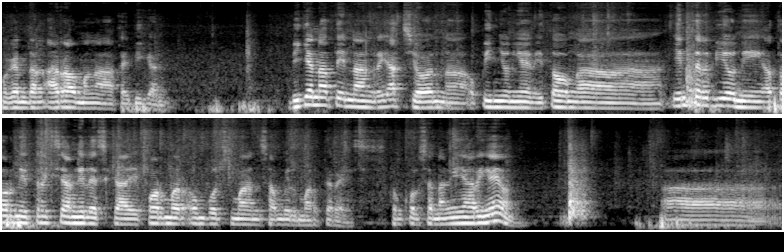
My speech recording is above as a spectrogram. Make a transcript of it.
Magandang araw mga kaibigan. Bigyan natin ng reaction, uh, opinion ngayon itong ah, interview ni Attorney Trixie Angeles kay former Ombudsman Samuel Martires tungkol sa nangyayari ngayon. Ah,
